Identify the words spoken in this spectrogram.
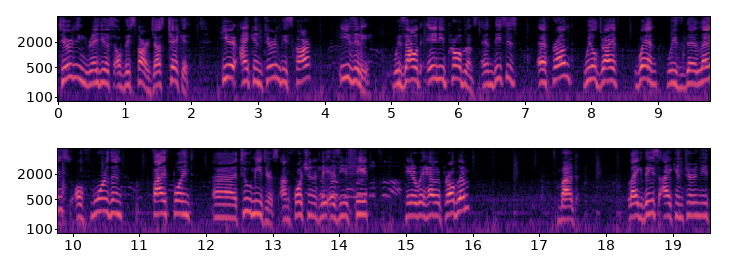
turning radius of this car. Just check it. Here I can turn this car easily without any problems and this is a front wheel drive when with the length of more than 5.2 uh, meters. Unfortunately, as you see, here we have a problem, but like this, I can turn it,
